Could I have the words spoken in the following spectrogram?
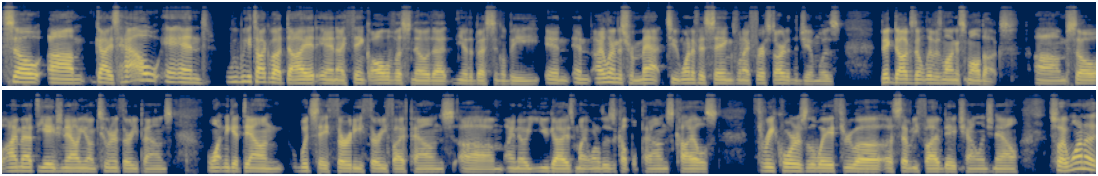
So, um, guys, how and we, we could talk about diet, and I think all of us know that you know the best thing will be. And and I learned this from Matt too. One of his sayings when I first started the gym was, "Big dogs don't live as long as small dogs." Um, so I'm at the age now. You know, I'm 230 pounds wanting to get down would say 30 35 pounds. Um, i know you guys might want to lose a couple pounds. Kyle's three quarters of the way through a, a 75 day challenge now. So i want to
